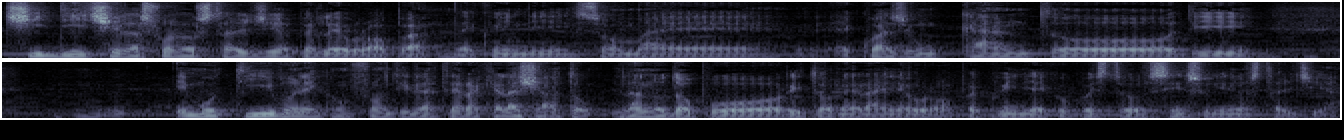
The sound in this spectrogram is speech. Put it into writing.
ci dice la sua nostalgia per l'Europa e quindi insomma è, è quasi un canto di, emotivo nei confronti della terra che ha lasciato, l'anno dopo ritornerà in Europa e quindi ecco questo senso di nostalgia.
